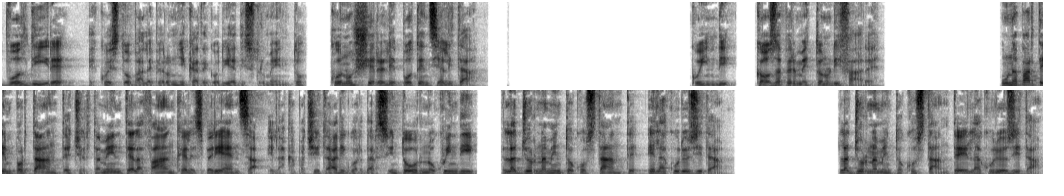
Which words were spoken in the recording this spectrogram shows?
Vuol dire, e questo vale per ogni categoria di strumento, conoscere le potenzialità. Quindi, cosa permettono di fare? Una parte importante certamente la fa anche l'esperienza e la capacità di guardarsi intorno, quindi l'aggiornamento costante e la curiosità. L'aggiornamento costante e la curiosità.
